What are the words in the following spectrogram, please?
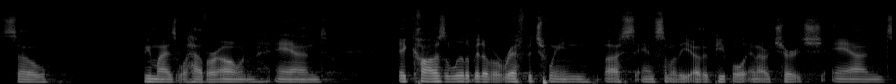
so we might as well have our own. And it caused a little bit of a rift between us and some of the other people in our church. And,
